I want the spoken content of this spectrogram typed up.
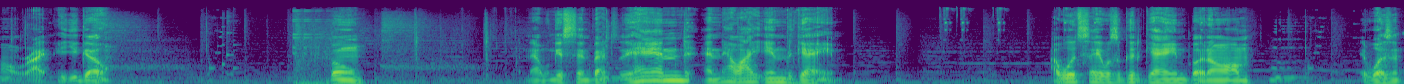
All right, here you go. Boom. Now we'll get sent back to the hand, and now I end the game. I would say it was a good game, but um, it wasn't.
